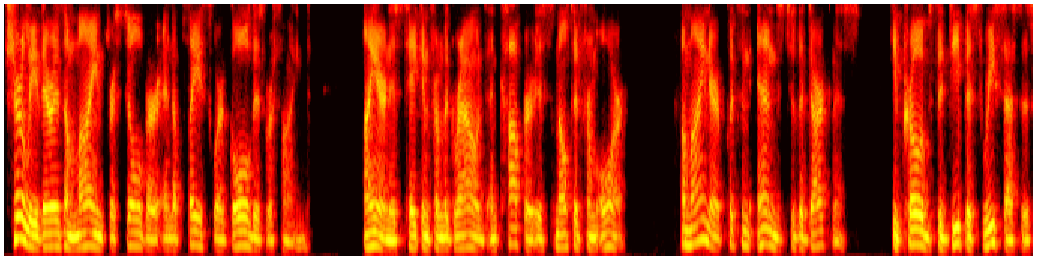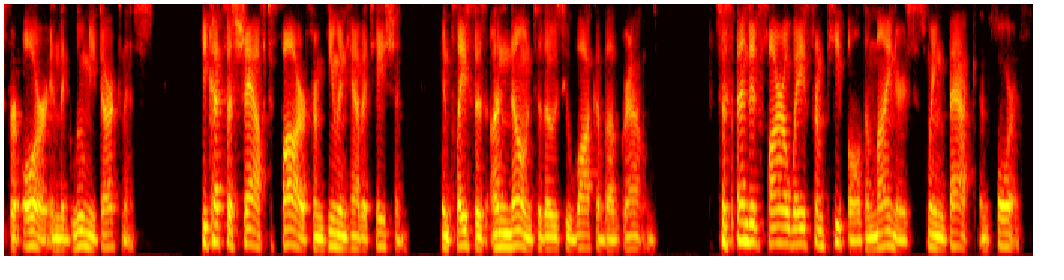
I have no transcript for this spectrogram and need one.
Surely there is a mine for silver and a place where gold is refined. Iron is taken from the ground and copper is smelted from ore. A miner puts an end to the darkness. He probes the deepest recesses for ore in the gloomy darkness. He cuts a shaft far from human habitation, in places unknown to those who walk above ground. Suspended far away from people, the miners swing back and forth.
